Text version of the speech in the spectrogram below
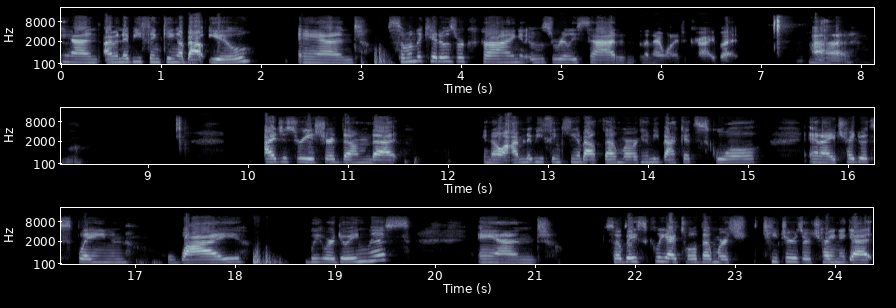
and I'm going to be thinking about you and some of the kiddos were crying and it was really sad and then i wanted to cry but uh, i just reassured them that you know i'm going to be thinking about them we're going to be back at school and i tried to explain why we were doing this and so basically i told them where teachers are trying to get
